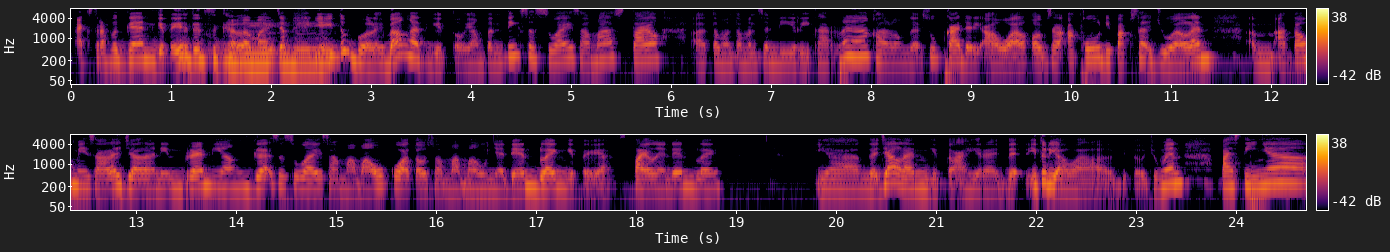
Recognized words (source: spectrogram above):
extravagant gitu ya dan segala Mhm, macam mhm. ya itu boleh banget gitu yang penting sesuai sama style uh, teman-teman sendiri karena kalau nggak suka dari awal kalau misalnya aku dipaksa jualan em, atau misalnya jalanin brand yang nggak sesuai sama mauku atau sama maunya Dan Blank gitu ya stylenya Dan Blank ya nggak jalan gitu akhirnya itu di awal gitu cuman pastinya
